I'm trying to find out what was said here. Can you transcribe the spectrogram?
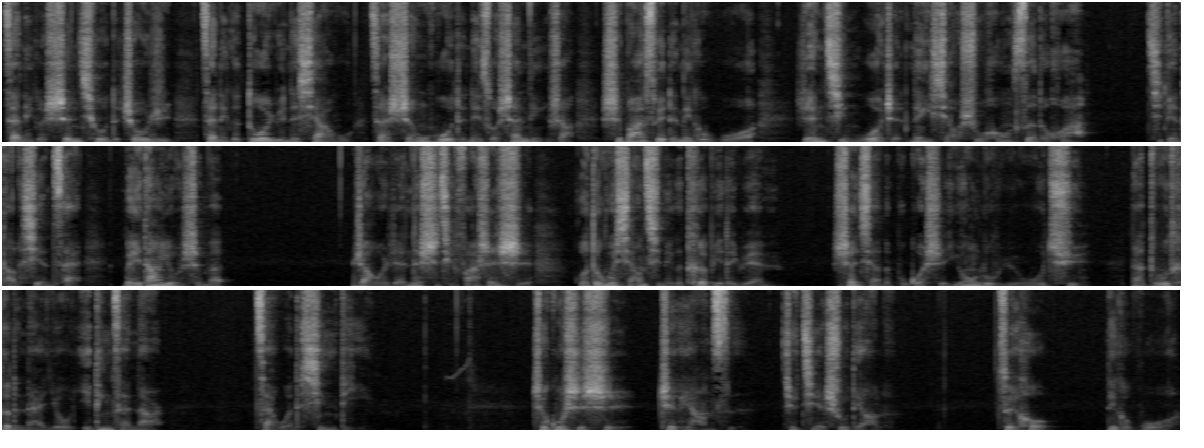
在那个深秋的周日，在那个多云的下午，在神户的那座山顶上，十八岁的那个我，仍紧握着那小束红色的花。即便到了现在，每当有什么扰人的事情发生时，我都会想起那个特别的缘。剩下的不过是庸碌与无趣。那独特的奶油一定在那儿，在我的心底。这故事是这个样子就结束掉了。最后，那个我，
